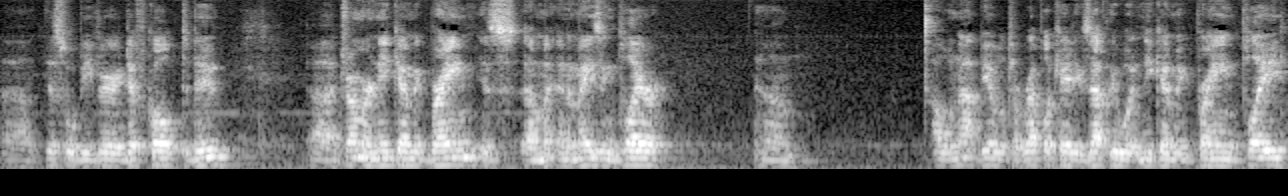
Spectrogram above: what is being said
Uh, this will be very difficult to do. Uh, drummer Nicko McBrain is um, an amazing player. Um, I will not be able to replicate exactly what Nicko McBrain played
